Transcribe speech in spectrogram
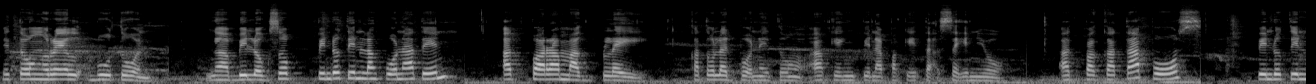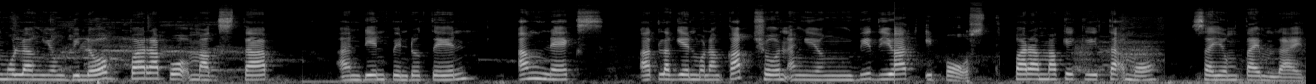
Itong reel button nga bilog. So pindutin lang po natin at para mag-play. Katulad po nito aking pinapakita sa inyo. At pagkatapos, pindutin mo lang yung bilog para po mag-stop and then pindutin ang next at lagyan mo ng caption ang iyong video at i-post para makikita mo sa iyong timeline.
